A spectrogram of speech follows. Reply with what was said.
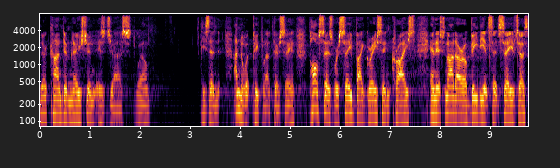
their condemnation is just. Well, he said, I know what people out there saying. Paul says we're saved by grace in Christ and it's not our obedience that saves us.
